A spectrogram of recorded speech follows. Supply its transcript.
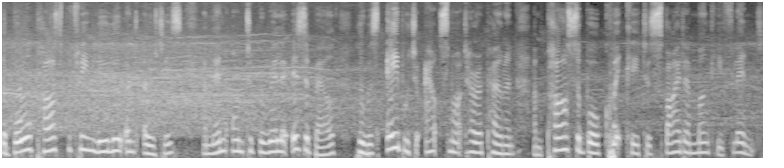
The ball passed between Lulu and Otis and then on to Gorilla Isabel, who was able to outsmart her opponent and pass the ball quickly to Spider Monkey Flint.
